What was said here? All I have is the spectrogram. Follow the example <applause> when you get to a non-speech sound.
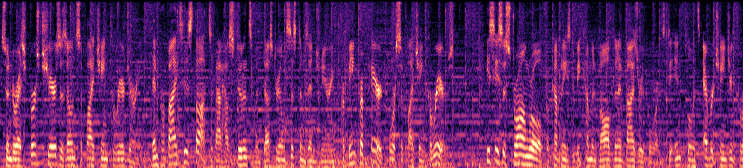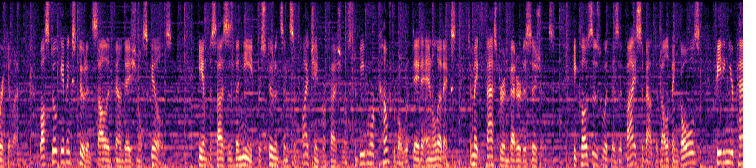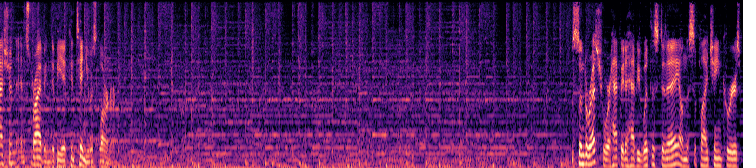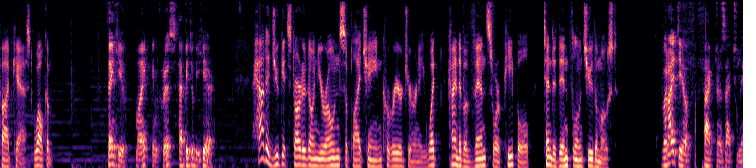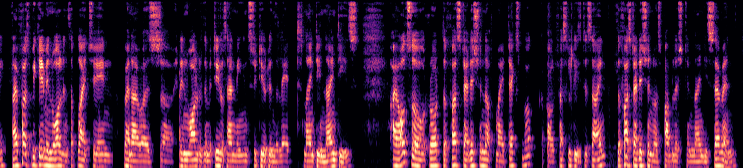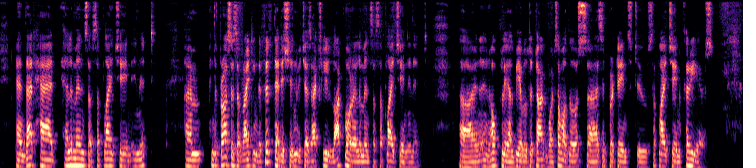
Sunderesh first shares his own supply chain career journey, then provides his thoughts about how students of industrial and systems engineering are being prepared for supply chain careers. He sees a strong role for companies to become involved in advisory boards to influence ever changing curricula while still giving students solid foundational skills. He emphasizes the need for students and supply chain professionals to be more comfortable with data analytics to make faster and better decisions. He closes with his advice about developing goals, feeding your passion, and striving to be a continuous learner. Sunderesh, we're happy to have you with us today on the Supply Chain Careers Podcast. Welcome. Thank you, Mike and Chris. Happy to be here. How did you get started on your own supply chain career journey? What kind of events or people tended to influence you the most? Variety of factors, actually. I first became involved in supply chain when I was uh, involved with the Materials Handling Institute in the late 1990s. I also wrote the first edition of my textbook called Facilities Design. The first edition was published in 97 and that had elements of supply chain in it. I'm in the process of writing the fifth edition, which has actually a lot more elements of supply chain in it. Uh, and, and, hopefully I'll be able to talk about some of those uh, as it pertains to supply chain careers.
